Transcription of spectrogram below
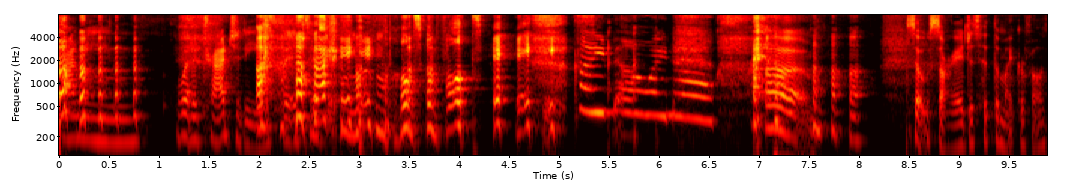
I mean, what a tragedy if it took multiple days. I know, I know. Um, so sorry, I just hit the microphone.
